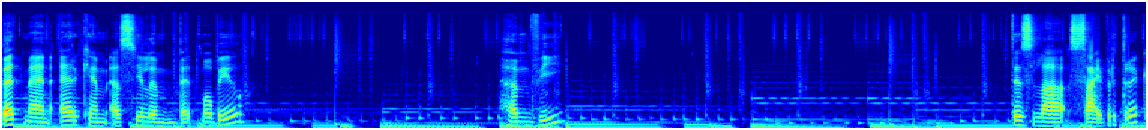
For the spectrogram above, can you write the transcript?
Batman Arkham Asylum Batmobile, Humvee, Tesla Cybertruck,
